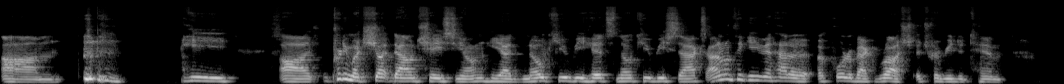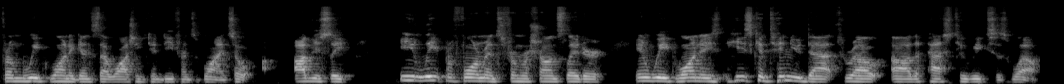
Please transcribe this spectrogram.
Um, he uh, pretty much shut down Chase Young. He had no QB hits, no QB sacks. I don't think he even had a, a quarterback rush attributed to him from week one against that Washington defensive line. So obviously, elite performance from Rashawn Slater in week one. He's, he's continued that throughout uh, the past two weeks as well.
